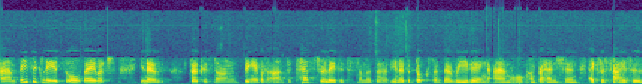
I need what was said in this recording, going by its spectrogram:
um, basically, it's all very much, you know, focused on being able to answer tests related to some of the, you know, the books that they're reading um, or comprehension exercises.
